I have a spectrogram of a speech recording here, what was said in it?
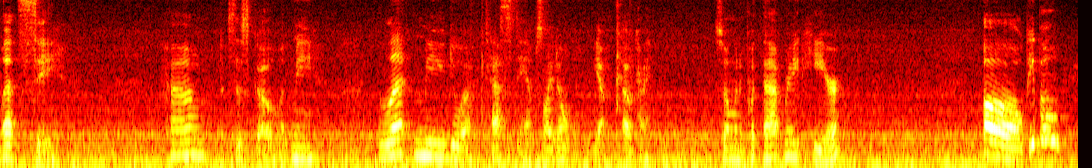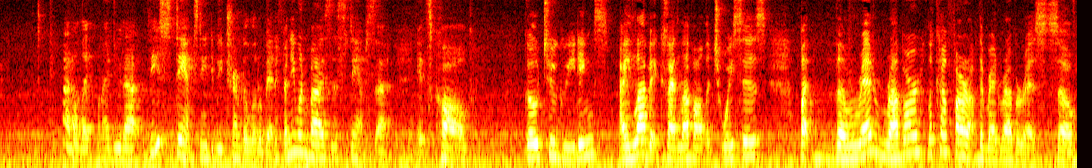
let's see. How does this go? Let me let me do a test stamp so I don't. Yeah. Okay. So I'm going to put that right here. Oh, people I don't like when I do that. These stamps need to be trimmed a little bit. If anyone buys this stamp set, it's called Go To Greetings. I love it because I love all the choices. But the red rubber, look how far up the red rubber is. So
